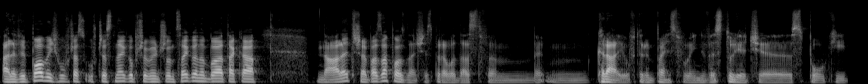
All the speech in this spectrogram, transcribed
Ale wypowiedź wówczas ówczesnego przewodniczącego no była taka, no ale trzeba zapoznać się z prawodawstwem mm, kraju, w którym państwo inwestujecie, spółki,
